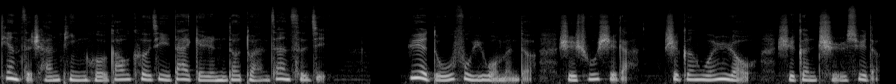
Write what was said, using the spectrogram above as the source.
电子产品和高科技带给人的短暂刺激，阅读赋予我们的是舒适感，是更温柔，是更持续的。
